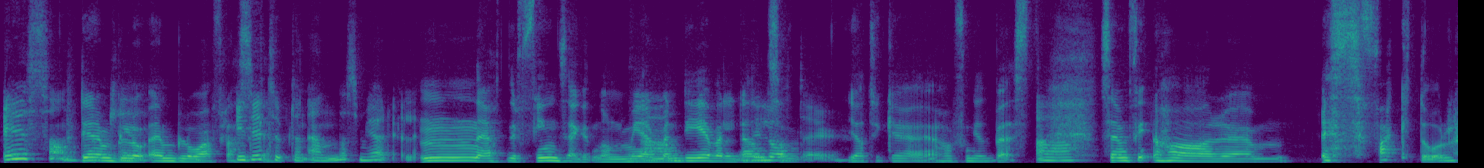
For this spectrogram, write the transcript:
Är det sant? Det är en, blå, en blå flaska. Är det typ den enda som gör det eller? Mm, nej, det finns säkert någon mer Ja, men det är väl den det som låter- jag tycker har fungerat bäst. Ja. Sen har um, S-faktor.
